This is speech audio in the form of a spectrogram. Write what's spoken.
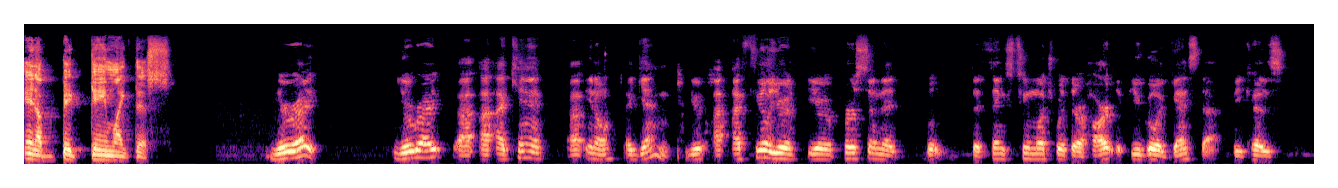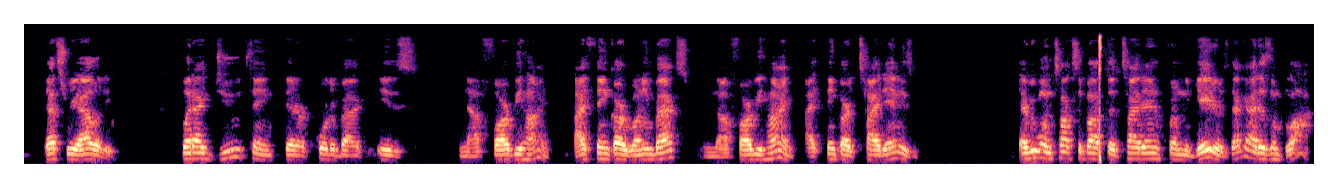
in a big game like this. You're right. You're right. I, I, I can't. Uh, you know, again, you. I, I feel you're you're a person that that thinks too much with their heart. If you go against that, because that's reality. But I do think that our quarterback is not far behind. I think our running backs not far behind. I think our tight end is. Everyone talks about the tight end from the Gators. That guy doesn't block.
